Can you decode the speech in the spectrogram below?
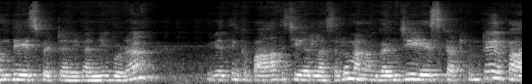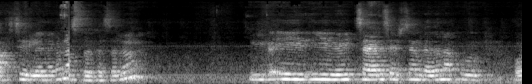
ముందే వేసి పెట్టాను ఇవన్నీ కూడా. ఇవైతే ఇంకా పాత చీరలు అసలు. మనం గంజి వేసి కట్టుకుంటే పాత చీరలైనా కానీ వస్తుంది అసలు. ఇక ఈ ఈ ఎయిట్ శారీస్ వేసాను కదా నాకు ఓ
